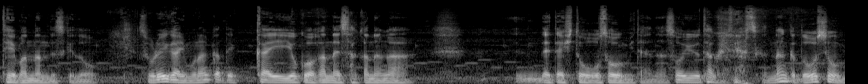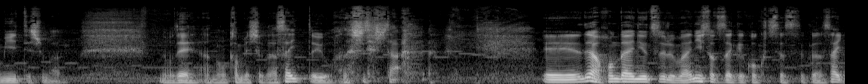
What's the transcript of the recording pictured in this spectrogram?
定番なんですけどそれ以外もなんかでっかいよくわかんない魚が大体人を襲うみたいなそういう類のやつがなんかどうしても見入ってしまう。のであの勘弁してくださいというお話でした、えー、では本題に移る前に一つだけ告知させてください、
